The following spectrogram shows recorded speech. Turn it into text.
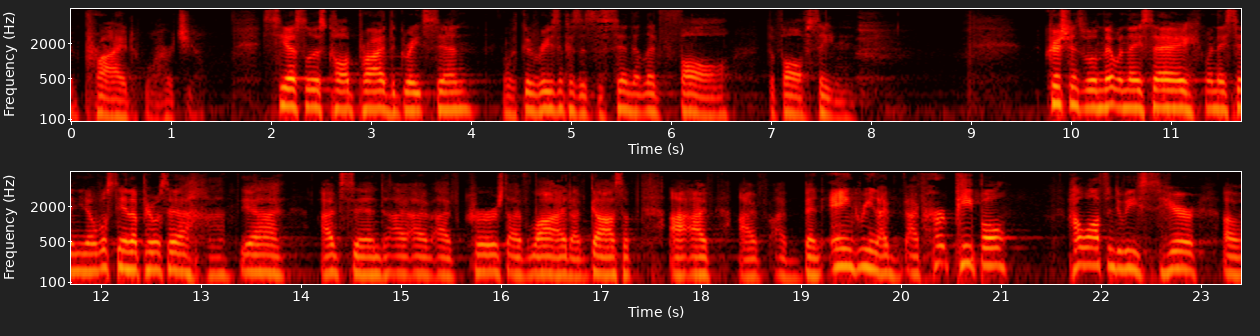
And pride will hurt you. C.S. Lewis called pride the great sin, and with good reason, because it's the sin that led fall the fall of Satan. Christians will admit when they say, when they sin, you know, we'll stand up here and we'll say, uh, yeah, I've sinned, I, have I've cursed, I've lied, I've gossiped, I, have I've, I've been angry, and I've, I've hurt people. How often do we hear a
